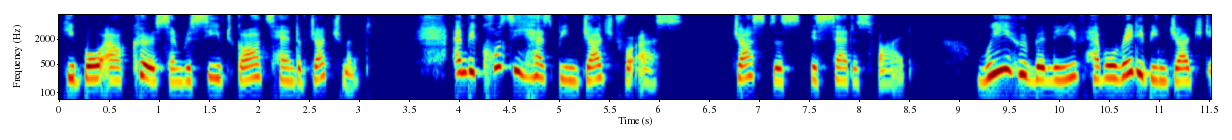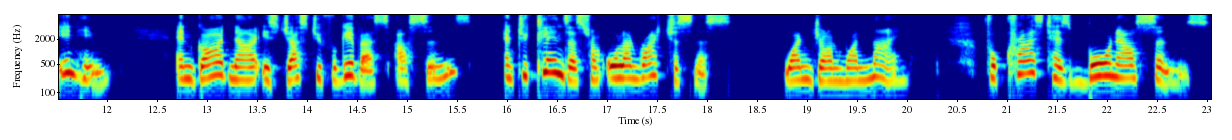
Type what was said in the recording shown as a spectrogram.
he bore our curse and received God's hand of judgment. And because he has been judged for us, justice is satisfied we who believe have already been judged in him, and God now is just to forgive us our sins and to cleanse us from all unrighteousness. 1 John 1 9. For Christ has borne our sins.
